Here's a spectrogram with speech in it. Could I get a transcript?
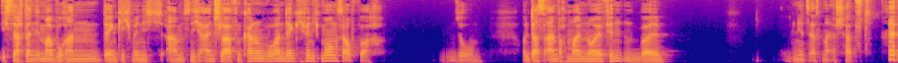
Ich sage dann immer, woran denke ich, wenn ich abends nicht einschlafen kann und woran denke ich, wenn ich morgens aufwach. So. Und das einfach mal neu finden, weil bin jetzt erstmal erschöpft.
